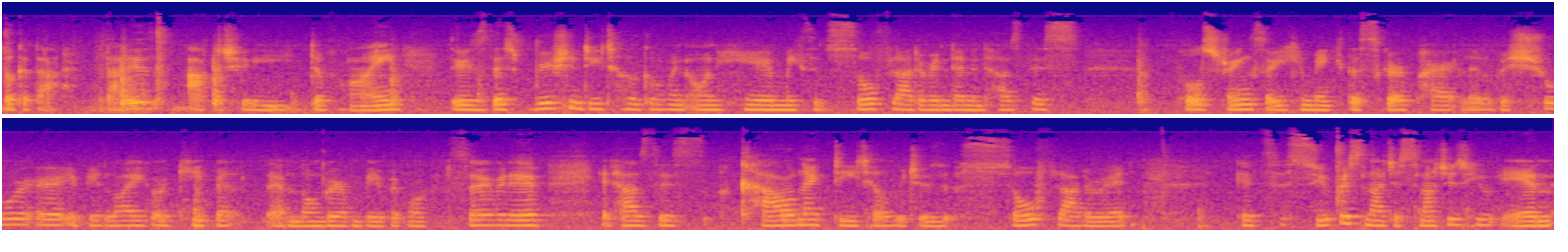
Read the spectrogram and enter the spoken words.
Look at that. That is actually divine. There's this ruching detail going on here. Makes it so flattering. Then it has this pull string so you can make the skirt part a little bit shorter if you like or keep it um, longer and be a bit more conservative. It has this cowl neck detail which is so flattering. It's super snatch it snatches you in.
